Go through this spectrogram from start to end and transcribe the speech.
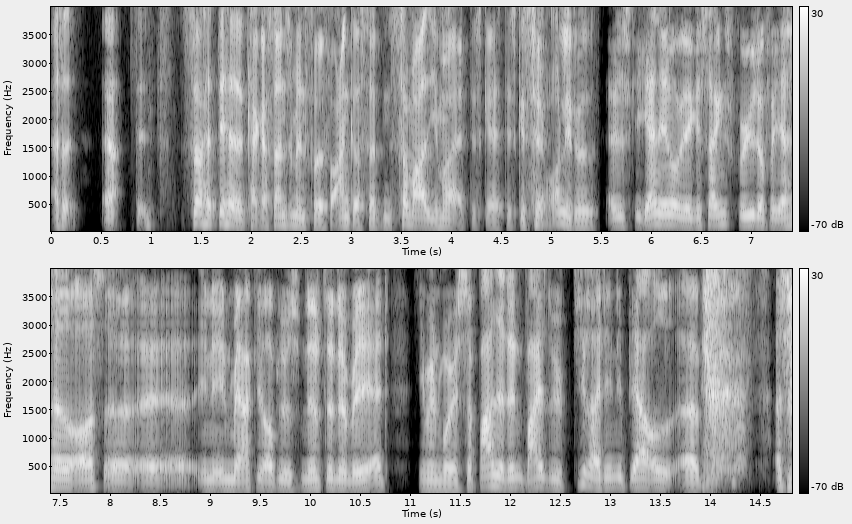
Altså, Ja. det, så det havde Carcassonne simpelthen fået forankret så, så meget i mig, at det skal, det skal se ordentligt ud. Jeg skal gerne indrømme, at jeg kan sagtens følge dig, for jeg havde også øh, en, en mærkelig oplevelse. Netop den der med, at jamen, må jeg så bare lade den vej løbe direkte ind i bjerget? Øh, altså,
